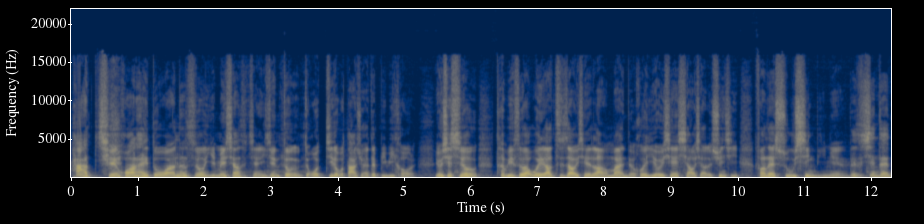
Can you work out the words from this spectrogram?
怕钱花太多啊！那时候也没像是讲，以前都有。我记得我大学还在 B B 扣嘞。有一些时候，特别是要为了要制造一些浪漫的，会有一些小小的讯息放在书信里面。但是现在，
